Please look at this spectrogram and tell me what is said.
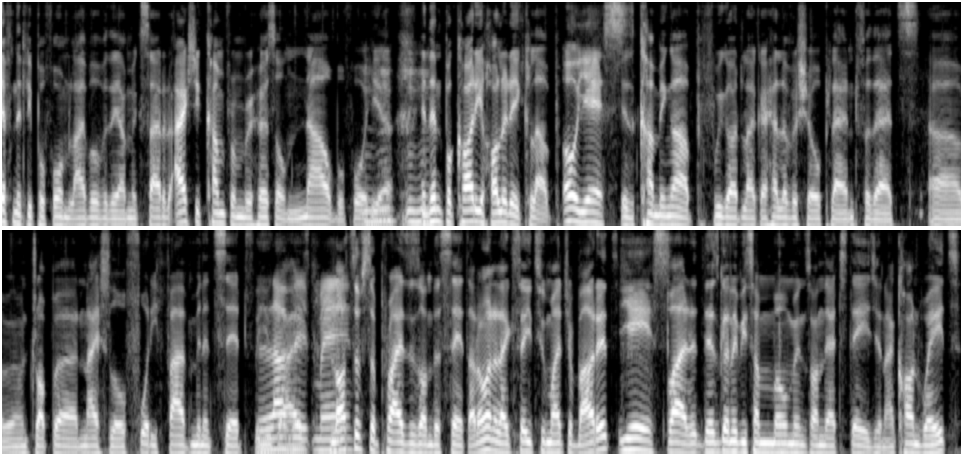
definitely perform live over there. I'm excited. I actually come from rehearsal now before Mhm, here, mhm. and then Bacardi Holiday Club Oh yes. is coming up. We got like a hell of a show planned for that. Uh, we're gonna drop a nice little 45 minute set for you Love guys. it, man. Lots of surprises on the set. I don't want to like say too much about it. yes. But there's gonna be some moments on that stage, and I can't wait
